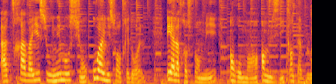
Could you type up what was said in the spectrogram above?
à travailler sur une émotion ou à une histoire très drôle et à la transformer en roman, en musique, en tableau.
